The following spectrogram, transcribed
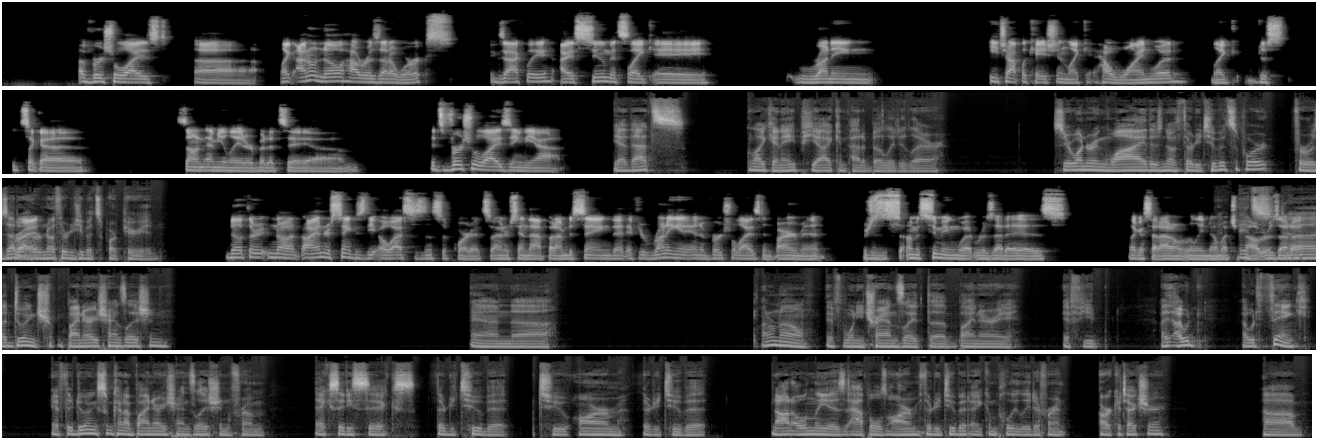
a virtualized. Uh, like I don't know how Rosetta works exactly. I assume it's like a running each application like how Wine would, like just it's like a it's not an emulator, but it's a um, it's virtualizing the app. Yeah, that's like an API compatibility layer. So you're wondering why there's no 32 bit support for Rosetta Right. or no 32 bit support period? No, there, no, I understand because the OS doesn't support it, so I understand that. But I'm just saying that if you're running it in a virtualized environment, which is I'm assuming what Rosetta is. Like I said, I don't really know much about It's, Rosetta. Uh, doing tr- binary translation. And uh, I don't know if when you translate the binary, if you, I, I would, I would think if they're doing some kind of binary translation from x86 32-bit to ARM 32-bit, not only is Apple's ARM 32-bit a completely different architecture, um,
